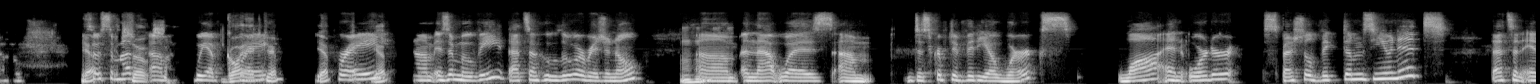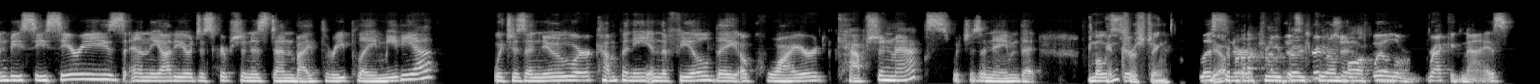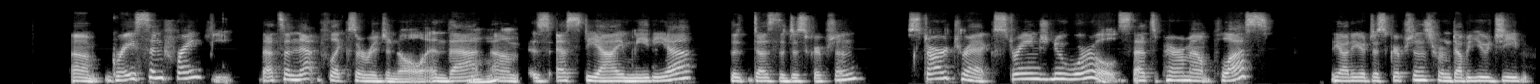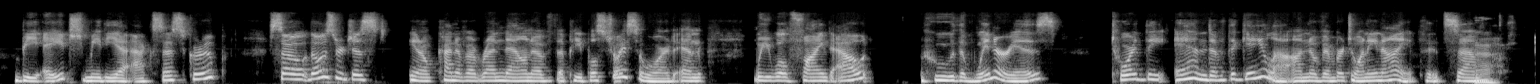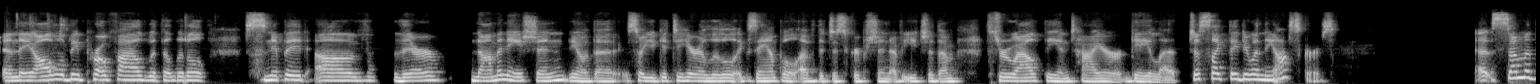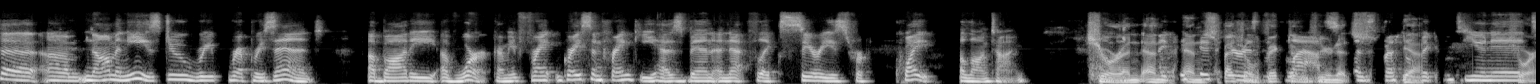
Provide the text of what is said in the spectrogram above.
Yep. so some So- um, we have Go Prey. ahead, Kim. Yep. Prey Yep. um, is a movie. That's a Hulu original. Mhm. Um, and that was um, Descriptive Video Works, Law and Order Special Victims Unit. That's an NBC series, and the audio description is done by 3Play Media, which is a newer company in the field. They acquired Caption Max, which is a name that most Interesting. listeners They're actually of based here in description will recognize. Um, Grace and Frankie, that's a Netflix original, and that Mhm. um, is SDI Media that does the description. Star Trek: Strange New Worlds, that's Paramount Plus. The audio descriptions from WGBH Media Access Group. So those are just you know kind of a rundown of the People's Choice Award, and we will find out who the winner is toward the end of the gala on November 29th. It's um, Yeah. and they all will be profiled with a little snippet of their nomination you know the so you get to hear a little example of the description of each of them throughout the entire gala just like they do in the oscars uh, some of the um, nominees do re- represent a body of work i mean frank grace and frankie has been a netflix series for quite a long time Sure. And and and special victims last, units. and special Yeah. victims unit Sure.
